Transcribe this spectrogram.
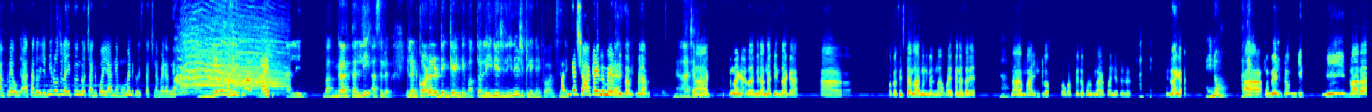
ఆమె అసలు ఎన్ని రోజులు అవుతుందో చనిపోయి అనే మూమెంట్కి తీసుకొచ్చిన మేడం నేను. బంగారు తల్లి అసలు. ఇలాంటి కోడలు ఉంటే ఇంకేంటి? మొత్తం లీనేజ్ లీనేజ్ క్లీన్ అయిపోవాల్సిందే. షాక్ అయ్యారు మేడం. మేడం. చెప్తున్నా కదా మీరు అన్నట్టు ఇందాక ఆ, ఒక సిస్టర్ లాగా ఉంది మేడం. నా వైఫ్ అయినా సరే. నా మా ఇంట్లో ఒక పెద్ద కొడుకు లాగా పనిచేస్తుంది మేడం. నిజంగా? ఆ మూమెంట్ మీ మీ ద్వారా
